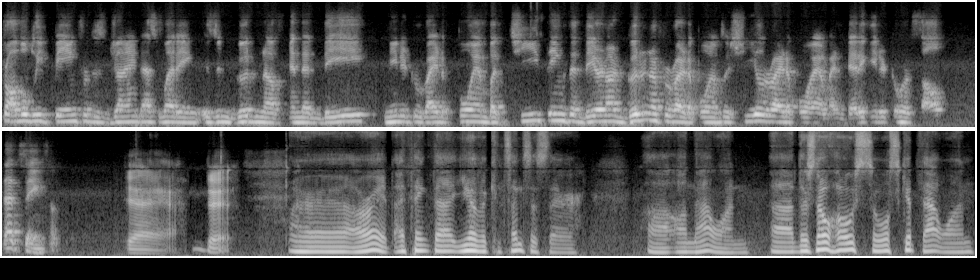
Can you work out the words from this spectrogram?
probably paying for this giant ass wedding isn't good enough and that they needed to write a poem, but she thinks that they are not good enough to write a poem, so she'll write a poem and dedicate it to herself. That's saying something. Yeah, yeah, yeah. Uh, all right. I think that you have a consensus there uh, on that one. Uh, there's no host, so we'll skip that one.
